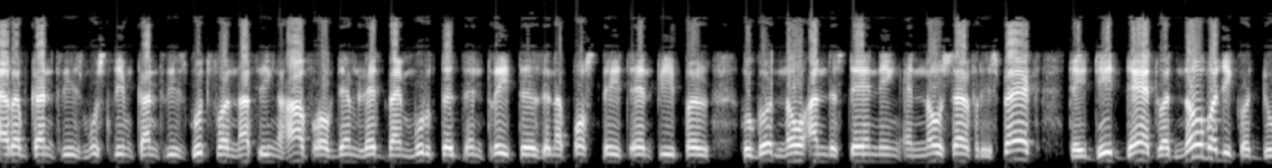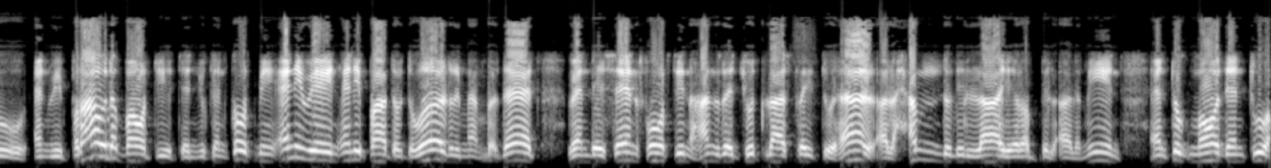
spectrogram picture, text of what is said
Arab countries, Muslim countries, good for nothing, half of them led by murtads and traitors and apostates and people who got no understanding and no self-respect. They did that what nobody could do, and we're proud about it. And you can quote me anywhere in any part of the world. Remember that when they sent 1400 jutlas straight to hell, Alhamdulillah Rabbil Alameen, and took more than 200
